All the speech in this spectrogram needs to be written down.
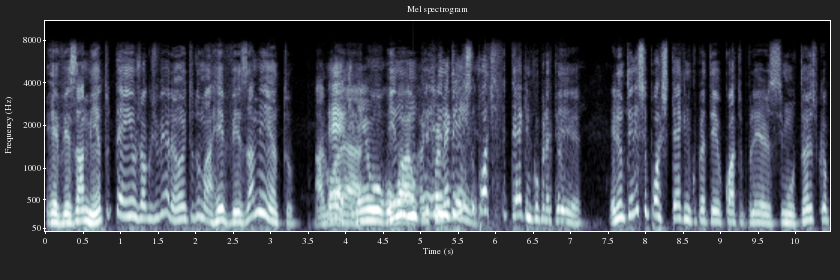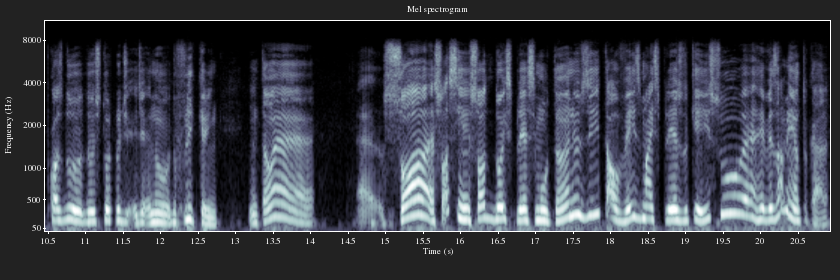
De revezamento tem os jogos de verão e tudo mais, revezamento. Agora, é, que nem o, o, e não, o ele não tem nem suporte técnico para ter. Ele não tem nem suporte técnico para ter quatro players simultâneos porque, por causa do, do estouro de, de- no- do flickering. Então é, é só é só assim, só dois players simultâneos e talvez mais players do que isso é revezamento, cara.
